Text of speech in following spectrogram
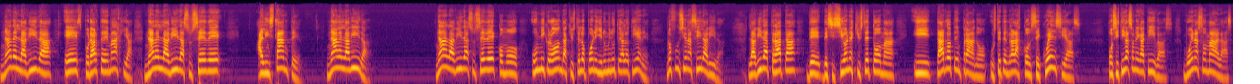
Nada en la vida es por arte de magia. Nada en la vida sucede al instante. Nada en la vida. Nada en la vida sucede como un microondas que usted lo pone y en un minuto ya lo tiene. No funciona así la vida. La vida trata de decisiones que usted toma y tarde o temprano usted tendrá las consecuencias, positivas o negativas, buenas o malas,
